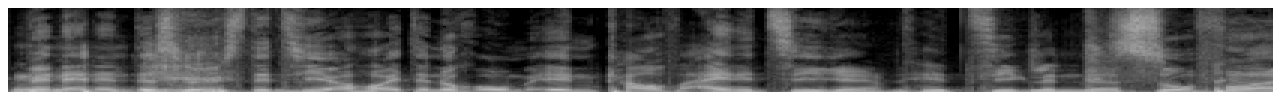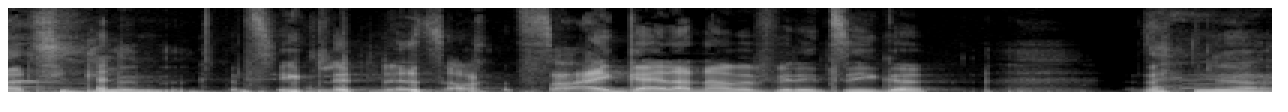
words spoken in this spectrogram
wir nennen das höchste Tier heute noch um in Kauf eine Ziege. Zieglinde. Sofort. Glinde. Zieglinde ist auch so ein geiler Name für die Ziege. Ja,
